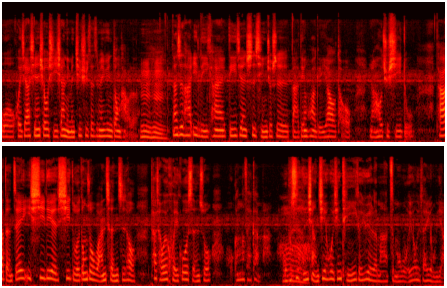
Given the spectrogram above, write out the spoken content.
我回家先休息一下，你们继续在这边运动好了。嗯嗯。但是他一离开，第一件事情就是打电话给药头，然后去吸毒。他等这一系列吸毒的动作完成之后，他才会回过神，说：“我刚刚在干嘛？我不是很想戒，我已经停一个月了吗？怎么我又在用药？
